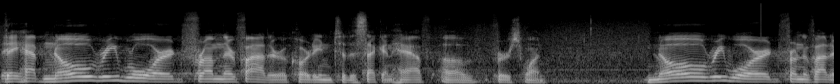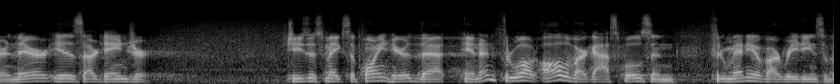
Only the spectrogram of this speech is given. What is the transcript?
They have no reward from their Father, according to the second half of verse 1. No reward from the Father. And there is our danger. Jesus makes a point here that, and then throughout all of our Gospels and through many of our readings of,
